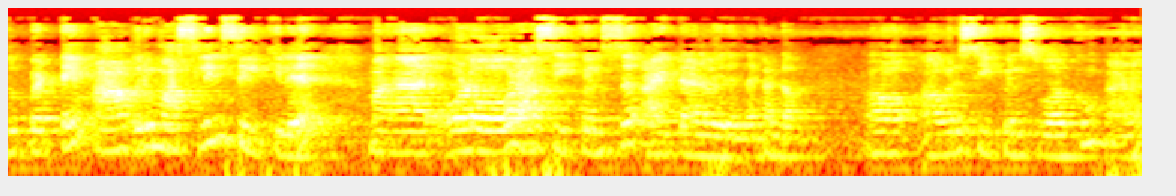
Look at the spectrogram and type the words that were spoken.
ദുപ്പട്ടയും ആ ഒരു മസ്ലിൻ സിൽക്കിൽ ഓൾ ഓവർ ആ സീക്വൻസ് ആയിട്ടാണ് വരുന്നത് കണ്ടോ? ആ ഒരു സീക്വൻസ് വർക്കും ആണ്.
